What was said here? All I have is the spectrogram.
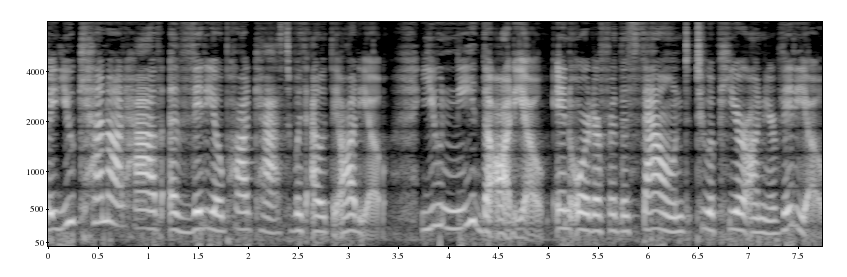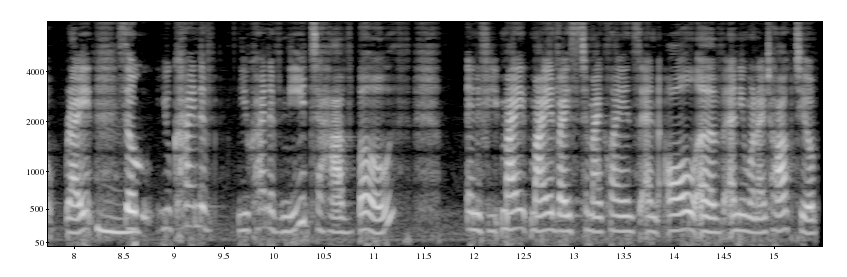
But you cannot have a video podcast without the audio. You need the audio in order for the sound to appear on your video, right? Mm-hmm. So you kind of you kind of need to have both. And if you my my advice to my clients and all of anyone I talk to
